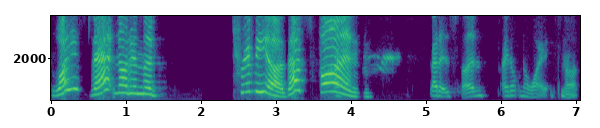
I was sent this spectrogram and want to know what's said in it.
Why is that not in the trivia? That's fun. That is fun. I don't know why it's not.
